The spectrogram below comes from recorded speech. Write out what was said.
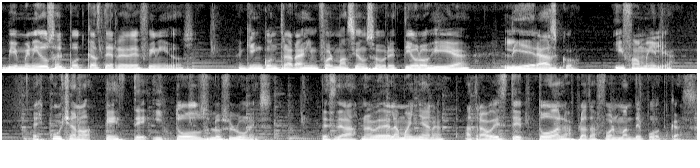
bienvenidos al podcast de Redefinidos. Aquí encontrarás información sobre teología, liderazgo y familia. Escúchanos este y todos los lunes, desde las 9 de la mañana, a través de todas las plataformas de podcast.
